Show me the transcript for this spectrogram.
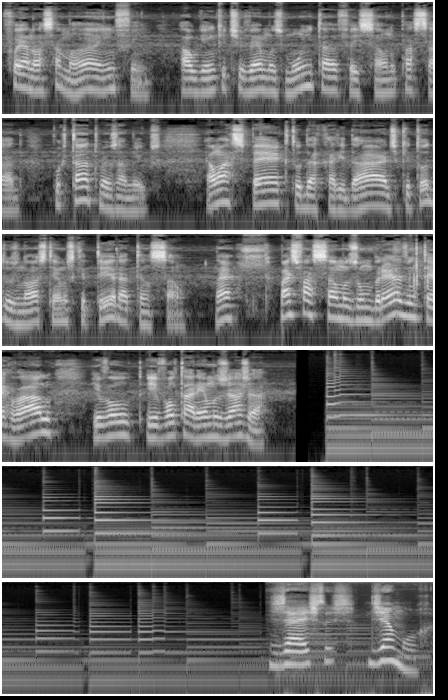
foi a nossa mãe, enfim, alguém que tivemos muita afeição no passado. Portanto, meus amigos, é um aspecto da caridade que todos nós temos que ter atenção. Né? Mas façamos um breve intervalo e, vol e voltaremos já já. Gestos de amor.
